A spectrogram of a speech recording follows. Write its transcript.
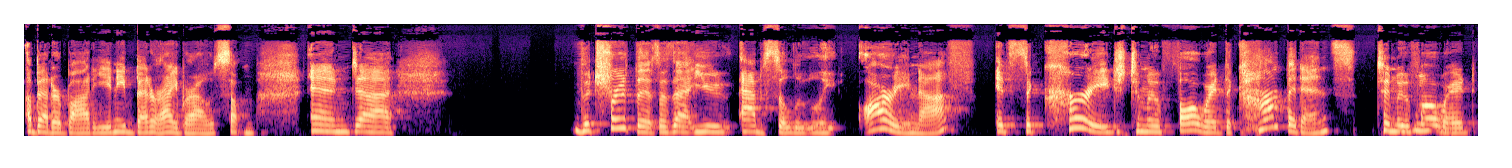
a better body. You need better eyebrows, something. And uh, the truth is, is that you absolutely are enough. It's the courage to move forward, the confidence to move mm-hmm. forward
